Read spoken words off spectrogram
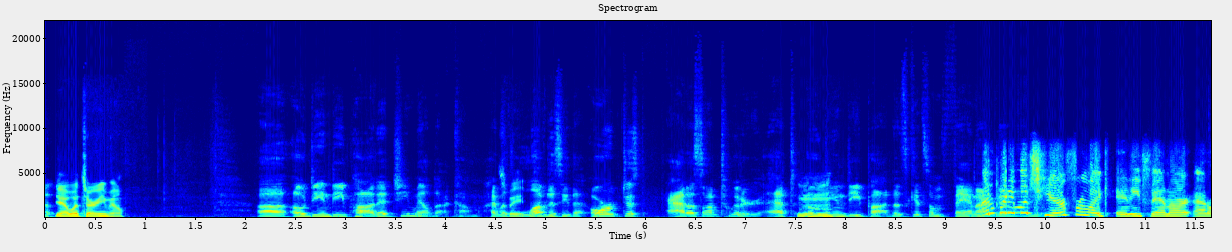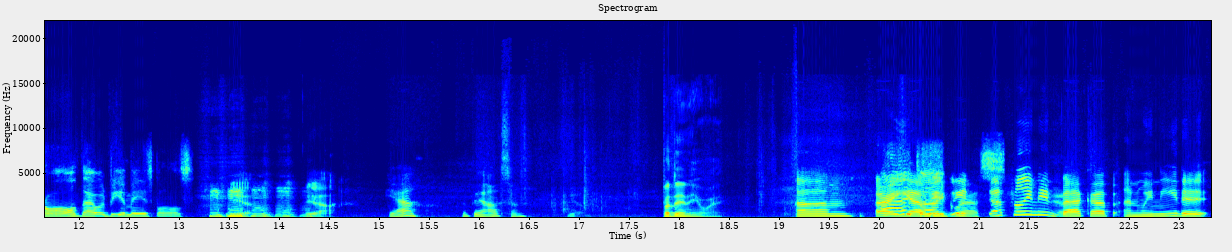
Yeah, what's our email? uh, odndpod at gmail.com. I would Sweet. love to see that. Or just add us on Twitter at Mhm. odndpod. Let's get some fan art. I'm pretty going. much here for like any fan art at all. That would be amazeballs. Yeah. Yeah. Yeah, that'd be awesome. Yeah. But anyway, Um. All right. I yeah, we, we definitely need Yeah. backup, and we need it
